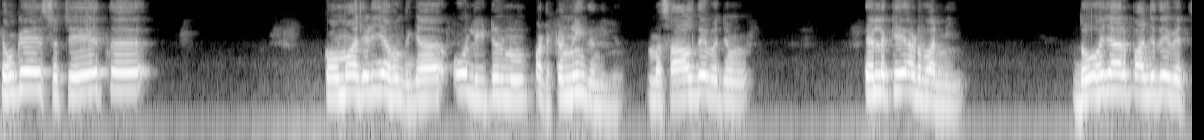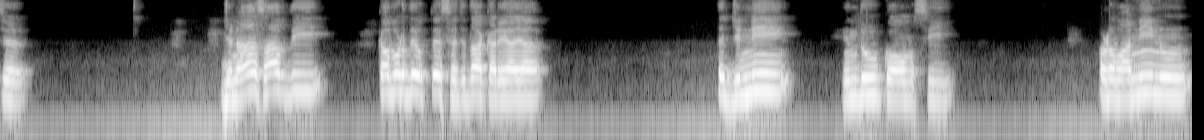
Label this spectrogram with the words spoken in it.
ਕਿਉਂਕਿ ਸੁਚੇਤ ਕੌਮਾਂ ਜਿਹੜੀਆਂ ਹੁੰਦੀਆਂ, ਉਹ ਲੀਡਰ ਨੂੰ ਭਟਕਣ ਨਹੀਂ ਦਿੰਦੀਆਂ। ਮਿਸਾਲ ਦੇ ਵਜੋਂ ਐਲ ਕੇ ਅਡਵਾਨੀ 2005 ਦੇ ਵਿੱਚ ਜਨਾਹ ਸਾਹਿਬ ਦੀ ਕਬਰ ਦੇ ਉੱਤੇ ਸਜਦਾ ਕਰਿਆ ਆ। ਤੇ ਜਿੰਨੀ ਹਿੰਦੂ ਕੌਮ ਸੀ, ਅਡਵਾਨੀ ਨੂੰ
